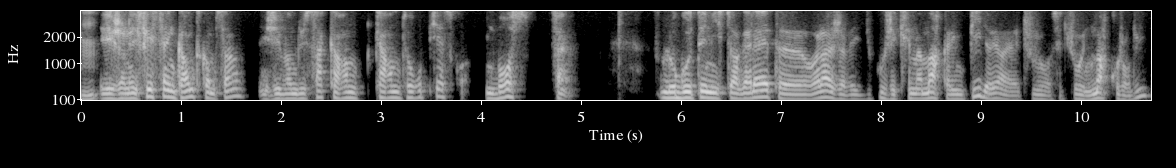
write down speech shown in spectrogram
Mm. Et j'en ai fait 50 comme ça, et j'ai vendu ça 40, 40 euros pièce, quoi. Une brosse. Enfin, logoté Mister Galette, euh, voilà, j'avais, du coup, j'ai créé ma marque à l'INPI, d'ailleurs, c'est toujours, une marque aujourd'hui.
